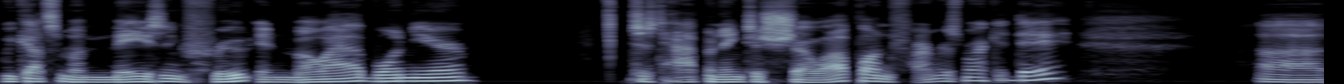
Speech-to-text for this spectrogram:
we got some amazing fruit in Moab one year, just happening to show up on farmer's market day. Uh,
